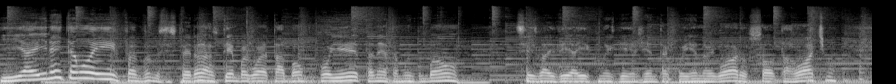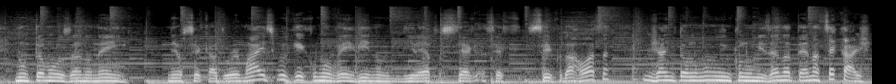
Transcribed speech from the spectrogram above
E aí nós estamos aí, esperando, o tempo agora tá bom para colheita, né? Tá muito bom. Vocês vão ver aí como é que a gente tá colhendo agora, o sol tá ótimo. Não estamos usando nem, nem o secador mais, porque como vem vindo direto seco, da roça, já estão economizando até na secagem.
